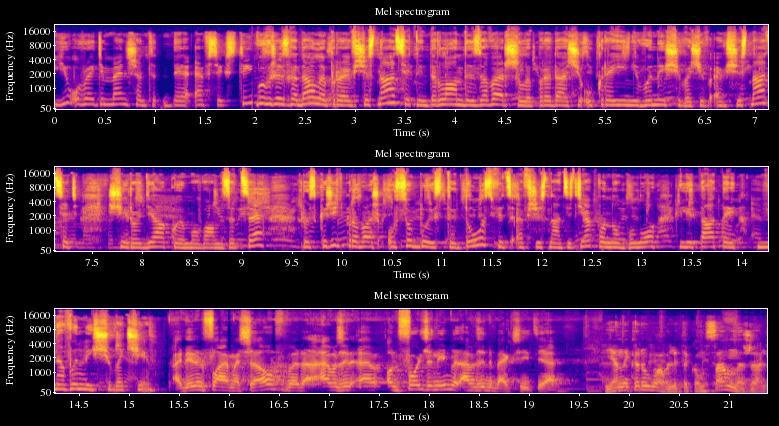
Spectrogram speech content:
You already mentioned the F-16. Ви вже згадали про F-16. Нідерланди завершили передачу Україні винищувачів F-16. Щиро дякуємо вам за це. Розкажіть про ваш особистий досвід з F-16, як воно було літати на винищувачі. I didn't fly myself, but I was in, uh, unfortunately, but I was in the back. Yeah. Я не керував літаком сам, на жаль,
